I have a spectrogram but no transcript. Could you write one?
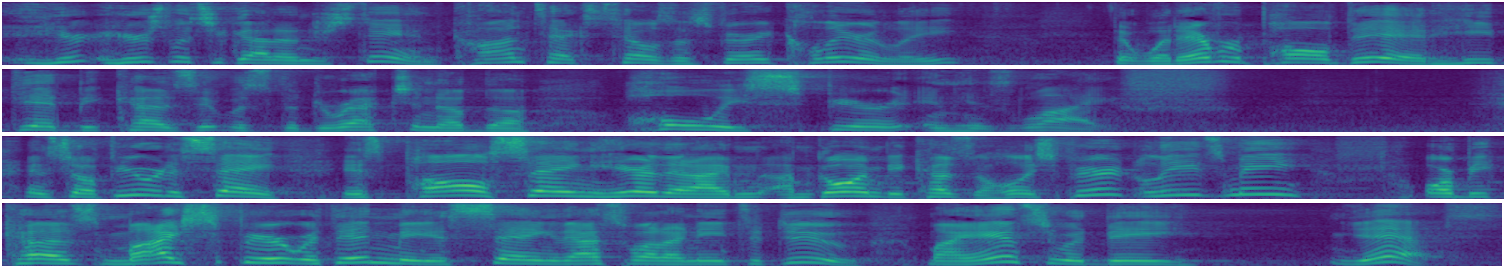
Here, here's what you got to understand context tells us very clearly that whatever Paul did, he did because it was the direction of the Holy Spirit in his life. And so, if you were to say, is Paul saying here that I'm, I'm, going because the Holy Spirit leads me, or because my spirit within me is saying that's what I need to do? My answer would be yes.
